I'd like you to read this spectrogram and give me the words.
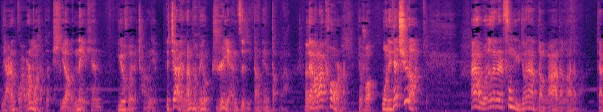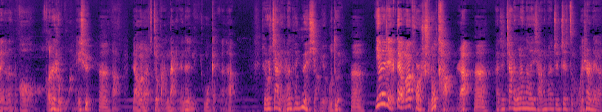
俩人拐弯抹角的提到了那天约会的场景。这加里格兰特没有直言自己当天等了，嗯。戴布拉扣着呢就说：“我那天去了，哎，我就在那儿风雨交加等啊等啊等啊。”加里格兰特说：“哦，合着是我没去。嗯。啊。”然后呢就把奶奶的礼物给了他。这时候加里格兰特越想越不对，嗯因为这个戴布拉寇始终躺着嗯啊。这加里格兰特一想，他妈这这怎么回事？这个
